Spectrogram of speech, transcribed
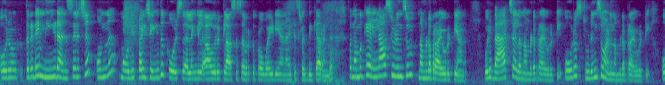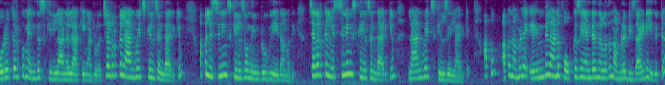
ഓരോരുത്തരുടെയും നീഡ് അനുസരിച്ച് ഒന്ന് മോഡിഫൈ ചെയ്ത് കോഴ്സ് അല്ലെങ്കിൽ ആ ഒരു ക്ലാസ്സസ് അവർക്ക് പ്രൊവൈഡ് ചെയ്യാനായിട്ട് ശ്രദ്ധിക്കാറുണ്ട്. അപ്പോൾ നമുക്ക് എല്ലാ സ്റ്റുഡൻസും നമ്മുടെ പ്രയോറിറ്റിയാണ് ഒരു ബാച്ച് അല്ല നമ്മുടെ പ്രയോറിറ്റി ഓരോ സ്റ്റുഡൻസും ആണ് നമ്മുടെ പ്രയോറിറ്റി ഓരോരുത്തർക്കും എന്ത് സ്കില്ലാണ് ലാക്കിംഗ് ആയിട്ടുള്ളത്. ചിലർക്ക് ലാംഗ്വേജ് സ്കിൽസ് ഉണ്ടായിരിക്കും. അപ്പോൾ ലിസണിങ് സ്കിൽസ് ഒന്ന് ഇമ്പ്രൂവ് ചെയ്താൽ മതി. ചിലർക്ക് ലിസണിങ് സ്കിൽസ് ഉണ്ടായിരിക്കും ലാംഗ്വേജ് സ്കിൽസ് ഇല്ലായിരിക്കും. അപ്പം അപ്പം നമ്മൾ എന്തിലാണ് ഫോക്കസ് ചെയ്യേണ്ടതെന്നുള്ളത് നമ്മൾ ഡിസൈഡ് ചെയ്തിട്ട്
